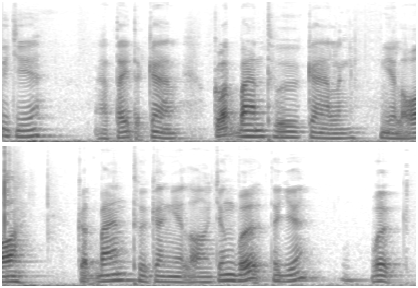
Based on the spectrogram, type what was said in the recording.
គឺជាអតីតកាលគាត់បានធ្វើការងារល្អគាត់បានធ្វើការងារល្អអញ្ចឹង work ទៅជា worked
